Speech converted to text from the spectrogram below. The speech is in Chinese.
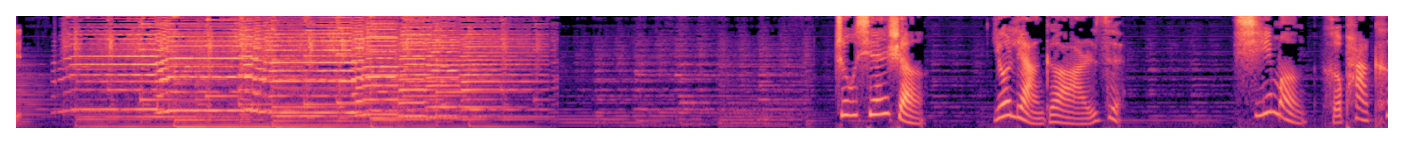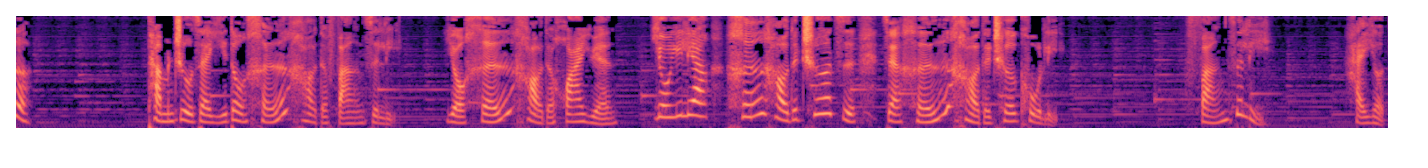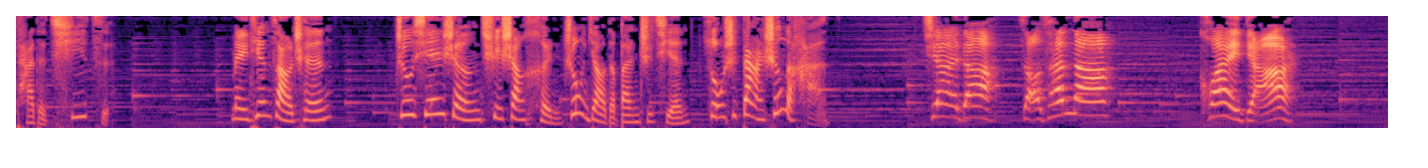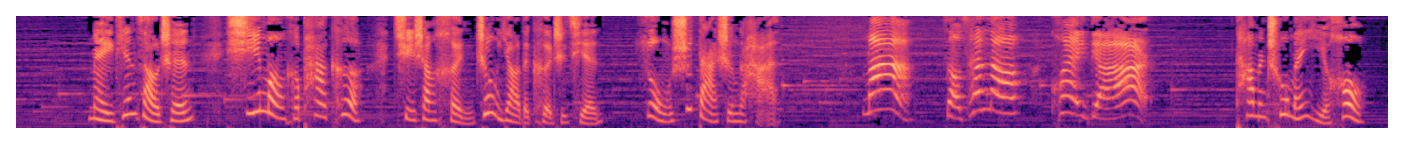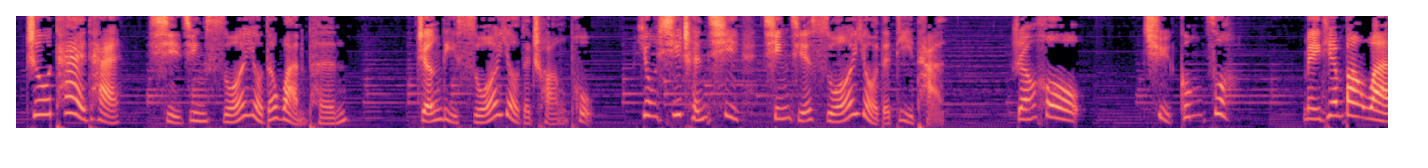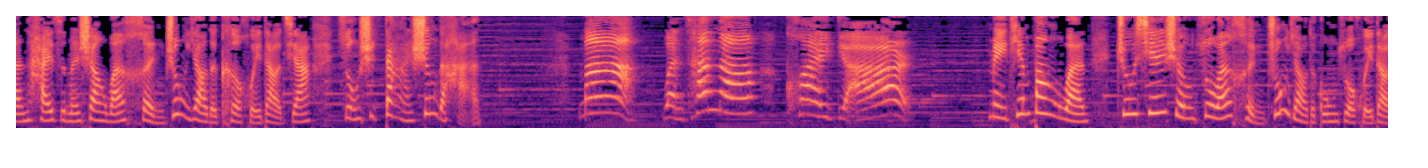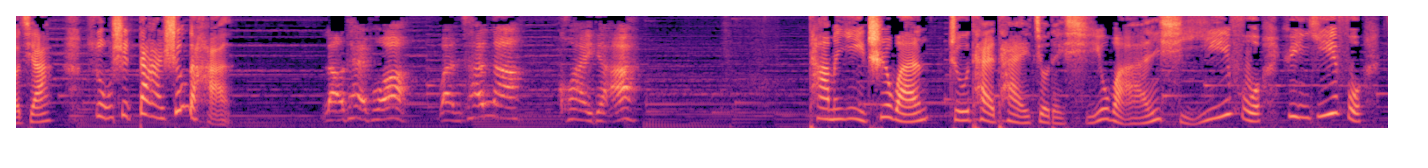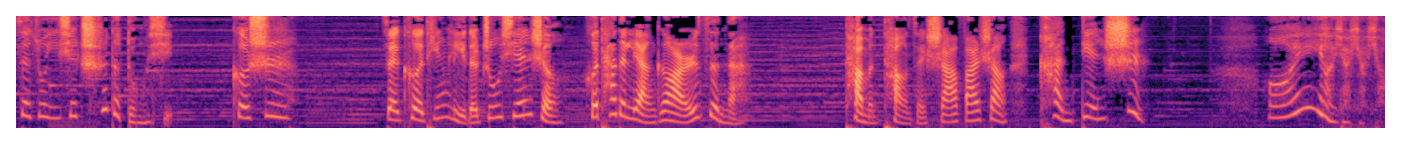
朱先生有两个儿子，西蒙和帕克。他们住在一栋很好的房子里，有很好的花园，有一辆很好的车子在很好的车库里。房子里还有他的妻子。每天早晨，朱先生去上很重要的班之前，总是大声的喊：“亲爱的。”早餐呢？快点儿！每天早晨，西蒙和帕克去上很重要的课之前，总是大声的喊：“妈，早餐呢？快点儿！”他们出门以后，猪太太洗净所有的碗盆，整理所有的床铺，用吸尘器清洁所有的地毯，然后去工作。每天傍晚，孩子们上完很重要的课回到家，总是大声的喊：“妈，晚餐呢？快点儿！”每天傍晚，朱先生做完很重要的工作回到家，总是大声的喊：“老太婆，晚餐呢？快点儿！”他们一吃完，朱太太就得洗碗、洗衣服、熨衣服，再做一些吃的东西。可是，在客厅里的朱先生和他的两个儿子呢？他们躺在沙发上看电视。哎呀呀呀呀！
